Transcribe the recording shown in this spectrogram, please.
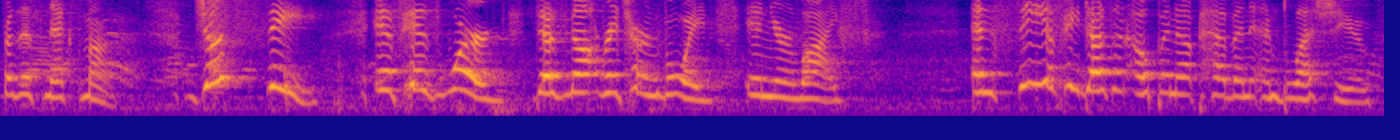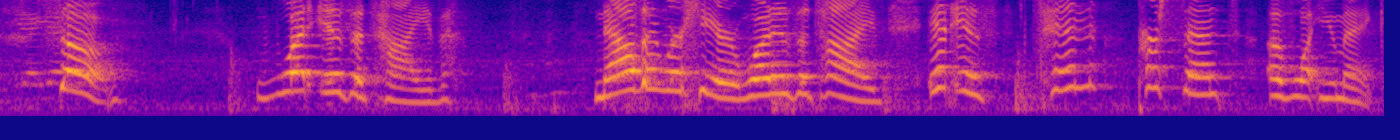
for this next month. Just see if his word does not return void in your life. And see if he doesn't open up heaven and bless you. So, what is a tithe? Now that we're here, what is a tithe? It is 10% of what you make,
